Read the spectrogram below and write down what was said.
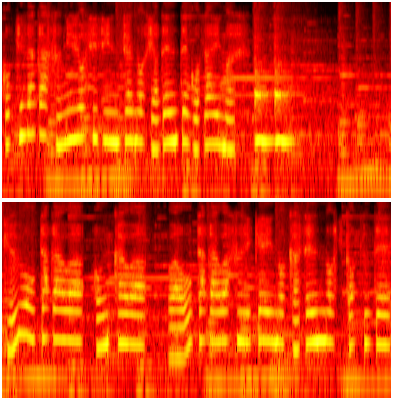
こちらが住吉神社の社殿でございます。旧大田川、本川は大田川水系の河川の一つで、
